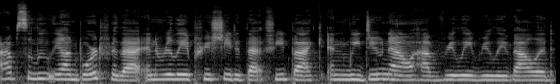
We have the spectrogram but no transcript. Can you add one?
absolutely on board for that and really appreciated that feedback. And we do now have really, really valid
